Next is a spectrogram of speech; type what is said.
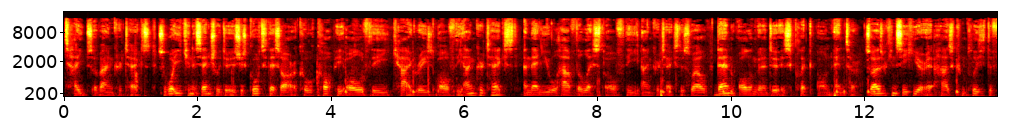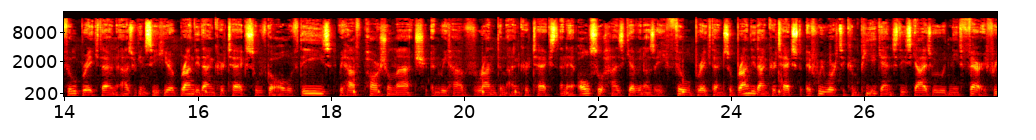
types of anchor text. So what you can essentially do is just go to this article, copy all of the categories of the anchor text, and then you will have the list of the anchor text as well. Then all I'm going to do is click on enter. So as we can see here, it has completed the full breakdown. As we can see here, branded anchor text. So we've got all of these. We have partial match and we have random anchor text. And it also has given us a full breakdown. So branded anchor text, if we were to compete against these guys, we would need 33%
